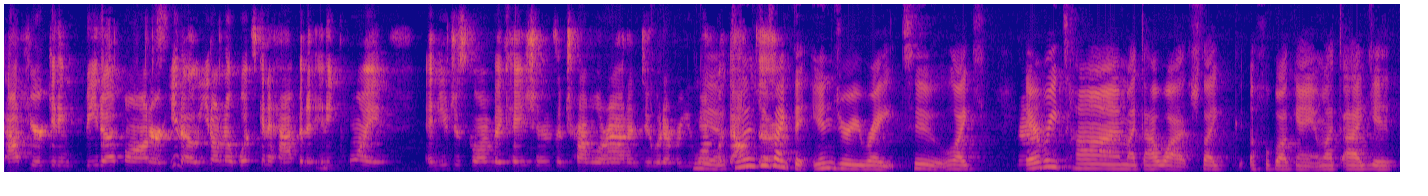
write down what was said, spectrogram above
out here getting beat up on, or you know, you don't know what's going to happen at any point, and you just go on vacations and travel around and do whatever you want Yeah, without it's just like the injury rate too. Like every mm-hmm. time like I watch like a football game, like I get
